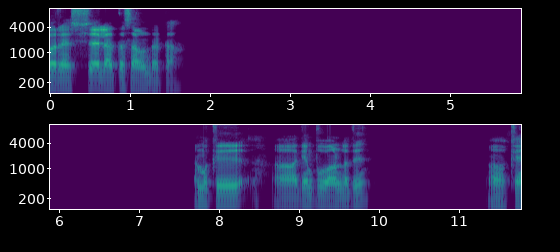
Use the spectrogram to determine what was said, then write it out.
ഒരശല്ലാത്ത സൗണ്ട് കേട്ടാ. നമുക്ക് ആദ്യം പോവാനുള്ളത്. ഓക്കെ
